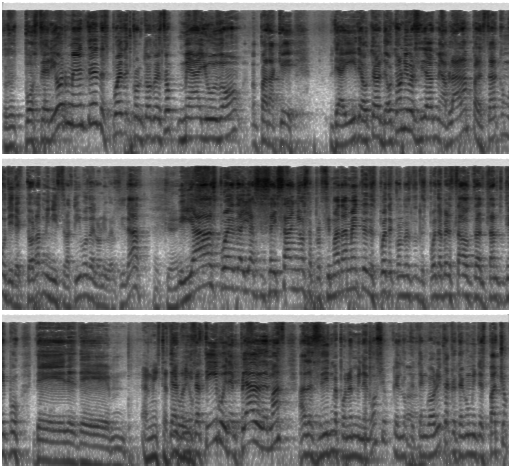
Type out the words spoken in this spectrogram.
entonces, posteriormente, después de con todo esto, me ayudó para que de ahí, de otra, de otra universidad, me hablaran para estar como director administrativo de la universidad. Y ya después de ahí, hace seis años aproximadamente, después de, después de haber estado tanto tiempo de, de, administrativo, administrativo y de empleado y demás, a decidirme poner mi negocio, que es lo que tengo ahorita, que tengo mi despacho,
